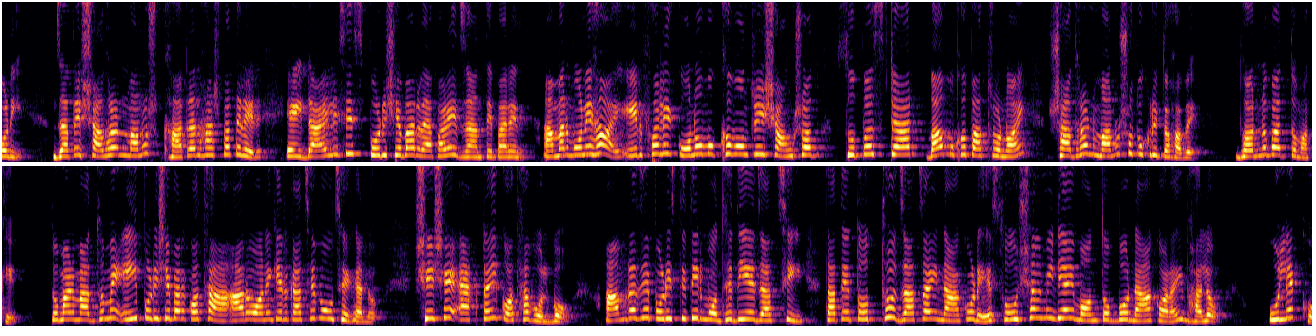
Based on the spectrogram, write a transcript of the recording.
করি, যাতে সাধারণ মানুষ ঘাটাল হাসপাতালের এই ডায়ালিসিস পরিষেবার ব্যাপারে জানতে পারেন। আমার মনে হয় এর ফলে কোনো মুখ্যমন্ত্রী, সাংসদ, সুপারস্টার বা মুখপাত্র নয়, সাধারণ মানুষ উপকৃত হবে। ধন্যবাদ তোমাকে। তোমার মাধ্যমে এই পরিষেবার কথা আরও অনেকের কাছে পৌঁছে গেল। শেষে একটাই কথা বলব। আমরা যে পরিস্থিতির মধ্যে দিয়ে যাচ্ছি, তাতে তথ্য যাচাই না করে সোশ্যাল মিডিয়ায় মন্তব্য না করাই ভালো। উল্লেখ্য,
